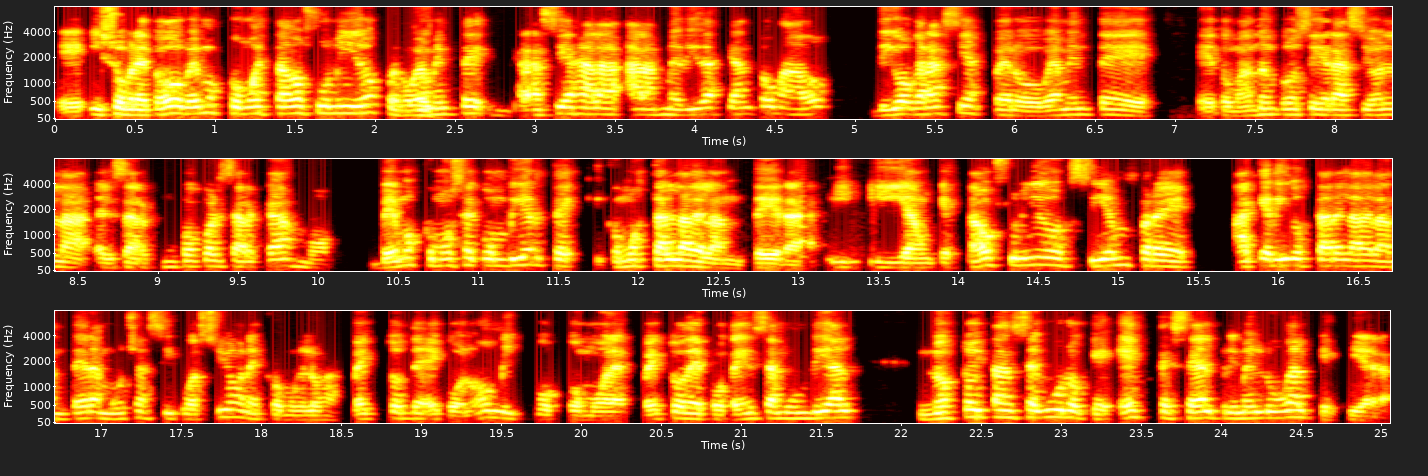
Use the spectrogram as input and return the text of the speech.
eh, y sobre todo vemos como Estados Unidos, pues obviamente gracias a, la, a, las medidas que han tomado, digo gracias, pero obviamente eh, tomando en consideración la, el, un poco el sarcasmo, vemos cómo se convierte y cómo está en la delantera. Y, y, aunque Estados Unidos siempre ha querido estar en la delantera en muchas situaciones, como en los aspectos de económicos, como el aspecto de potencia mundial, no estoy tan seguro que este sea el primer lugar que quiera.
